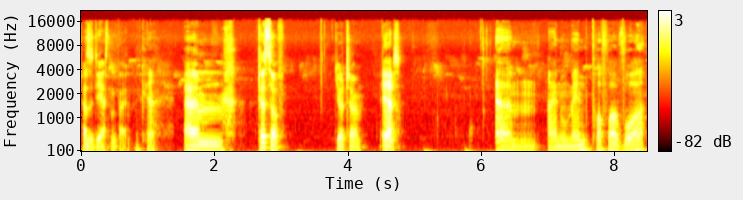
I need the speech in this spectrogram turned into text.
Also die ersten beiden. Okay. Ähm, Christoph, your turn. Ja. Ähm, einen Moment, por favor.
